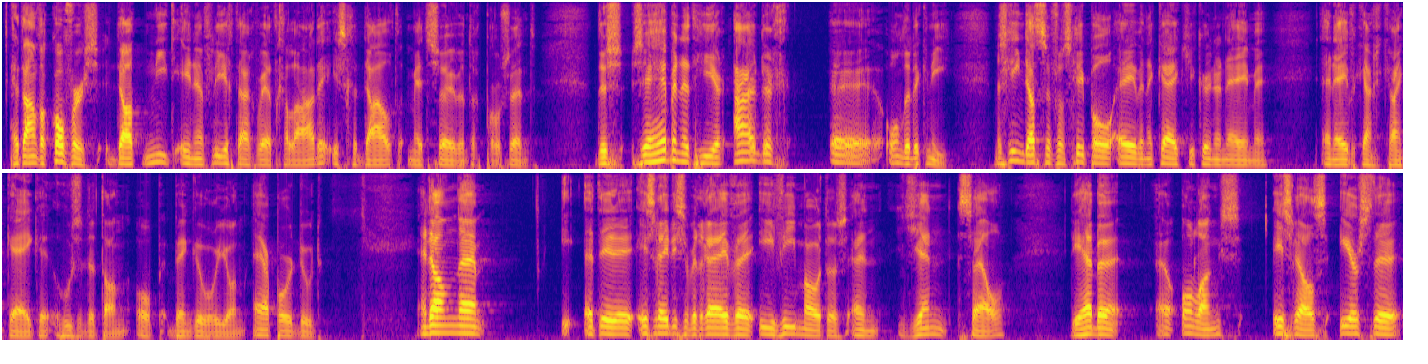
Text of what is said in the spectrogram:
het aantal koffers dat niet in een vliegtuig werd geladen is gedaald met 70%. Dus ze hebben het hier aardig uh, onder de knie. Misschien dat ze van Schiphol even een kijkje kunnen nemen en even gaan kijken hoe ze dat dan op Ben Gurion Airport doet. En dan uh, het Israëlische bedrijven EV Motors en GenCell, die hebben onlangs Israëls eerste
